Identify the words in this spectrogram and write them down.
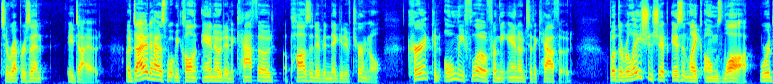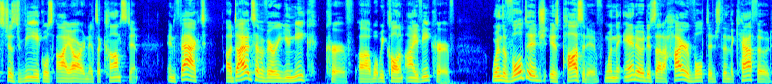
to represent a diode. A diode has what we call an anode and a cathode, a positive and negative terminal. Current can only flow from the anode to the cathode. But the relationship isn't like Ohm's law, where it's just V equals IR and it's a constant. In fact, uh, diodes have a very unique curve, uh, what we call an IV curve. When the voltage is positive, when the anode is at a higher voltage than the cathode,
